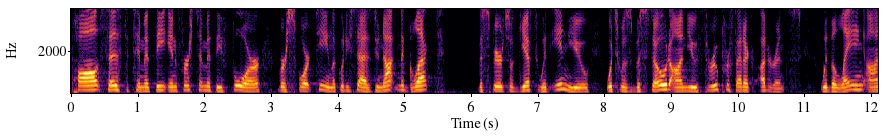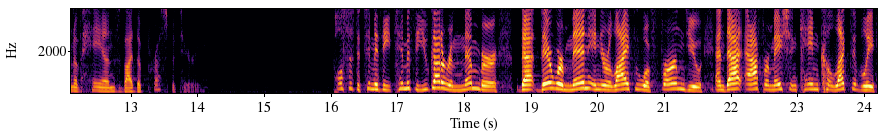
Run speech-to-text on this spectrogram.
Paul says to Timothy in 1 Timothy 4 verse 14, look what he says, "Do not neglect the spiritual gift within you which was bestowed on you through prophetic utterance with the laying on of hands by the presbytery." Paul says to Timothy, Timothy, you've got to remember that there were men in your life who affirmed you, and that affirmation came collectively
